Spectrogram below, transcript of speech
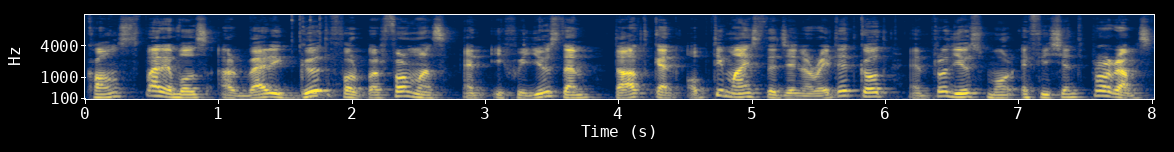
Const variables are very good for performance, and if we use them, Dart can optimize the generated code and produce more efficient programs.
